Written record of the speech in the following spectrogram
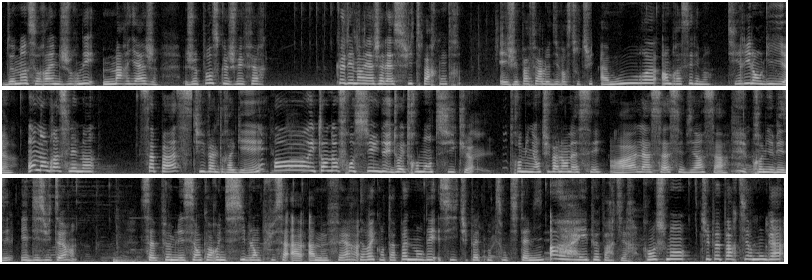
Demain sera une journée mariage. Je pense que je vais faire que des mariages à la suite par contre. Et je vais pas faire le divorce tout de suite. Amour, embrasser les mains. Thierry Languille. On embrasse les mains. Ça passe. Tu vas le draguer. Oh, il t'en offre aussi. Il doit être romantique. Trop mignon, tu vas l'enlacer. Voilà, ça c'est bien ça. Premier baiser. Et 18h. Ça peut me laisser encore une cible en plus à, me faire. C'est vrai qu'on t'a pas demandé si tu peux être son petit ami. Ah, il peut partir. Franchement, tu peux partir mon gars.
